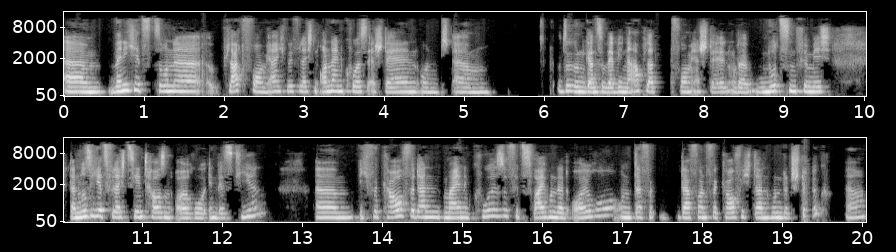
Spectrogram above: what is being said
Ähm, wenn ich jetzt so eine Plattform, ja, ich will vielleicht einen Online-Kurs erstellen und ähm, so eine ganze Webinar-Plattform erstellen oder nutzen für mich, dann muss ich jetzt vielleicht 10.000 Euro investieren ähm, ich verkaufe dann meine Kurse für 200 Euro und dafür, davon verkaufe ich dann 100 Stück. Ja,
